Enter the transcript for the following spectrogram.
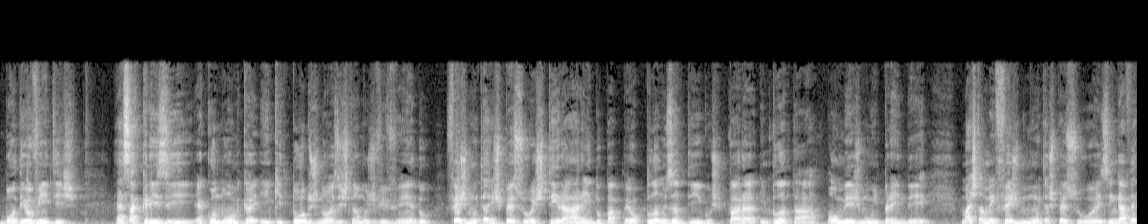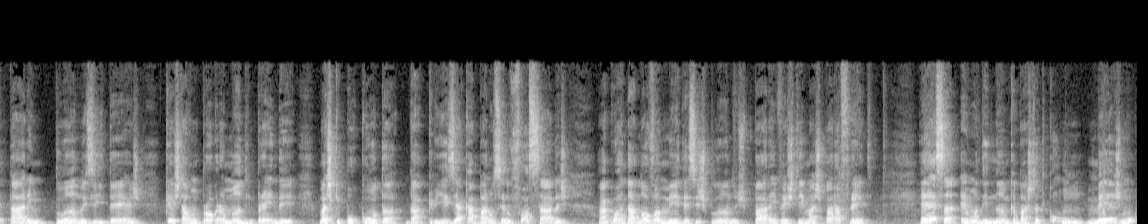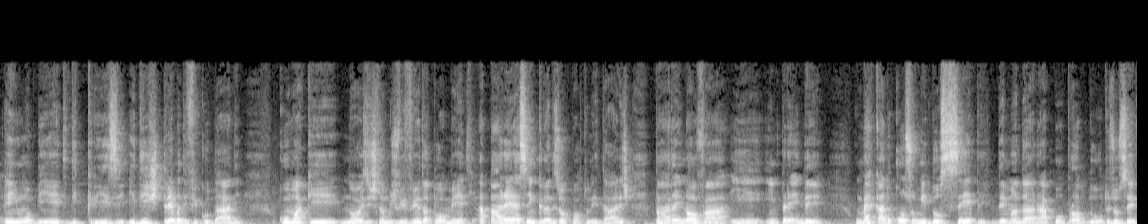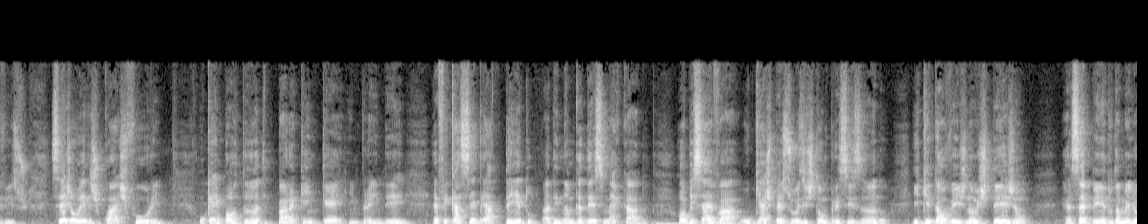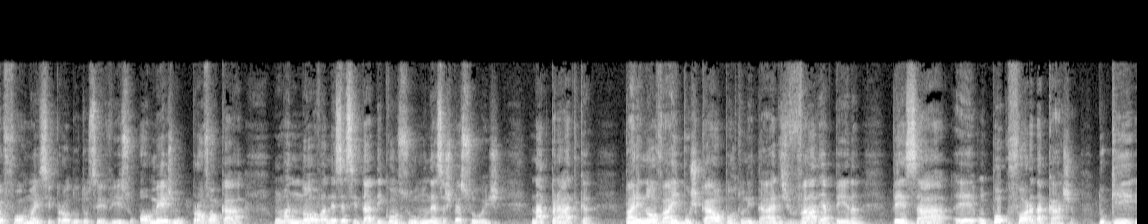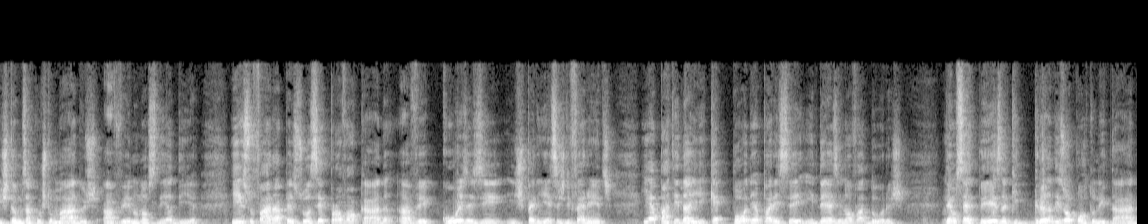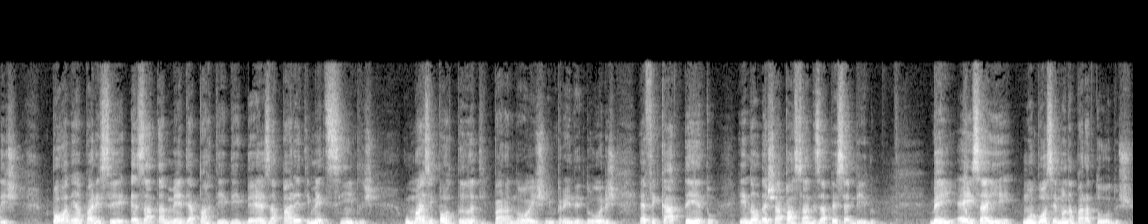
Bom dia, ouvintes. Essa crise econômica em que todos nós estamos vivendo fez muitas pessoas tirarem do papel planos antigos para implantar ou mesmo empreender, mas também fez muitas pessoas engavetarem planos e ideias que estavam programando empreender, mas que por conta da crise acabaram sendo forçadas a guardar novamente esses planos para investir mais para frente. Essa é uma dinâmica bastante comum, mesmo em um ambiente de crise e de extrema dificuldade, como a que nós estamos vivendo atualmente, aparecem grandes oportunidades para inovar e empreender. O mercado consumidor sempre demandará por produtos ou serviços, sejam eles quais forem. O que é importante para quem quer empreender é ficar sempre atento à dinâmica desse mercado, observar o que as pessoas estão precisando e que talvez não estejam recebendo da melhor forma esse produto ou serviço, ou mesmo provocar uma nova necessidade de consumo nessas pessoas. Na prática, para inovar e buscar oportunidades, vale a pena pensar é, um pouco fora da caixa do que estamos acostumados a ver no nosso dia a dia. E isso fará a pessoa ser provocada a ver coisas e experiências diferentes. E a partir daí que podem aparecer ideias inovadoras. Tenho certeza que grandes oportunidades podem aparecer exatamente a partir de ideias aparentemente simples. O mais importante para nós empreendedores é ficar atento e não deixar passar desapercebido. Bem, é isso aí. Uma boa semana para todos.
